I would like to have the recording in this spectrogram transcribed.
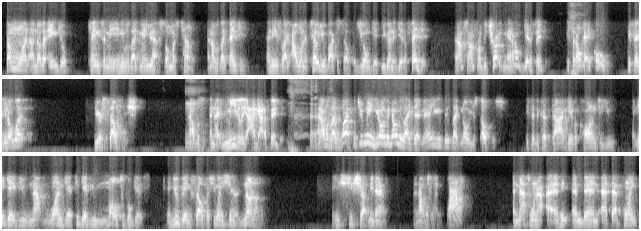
someone, another angel, came to me and he was like, "Man, you have so much talent," and I was like, "Thank you." And he's like, "I want to tell you about yourself, but you're gonna get you're gonna get offended." And I'm I'm from Detroit, man. I don't get offended. He said, "Okay, cool." He said, "You know what? You're selfish." And I mm. was, and I immediately I got offended. and I was like, "What? What you mean? You don't even know me like that, man." He's like, "No, you're selfish." He said, "Because God gave a calling to you, and He gave you not one gift; He gave you multiple gifts. And you being selfish, you ain't sharing none of them." He she shut me down, and I was like, "Wow." And that's when I and he and then at that point,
